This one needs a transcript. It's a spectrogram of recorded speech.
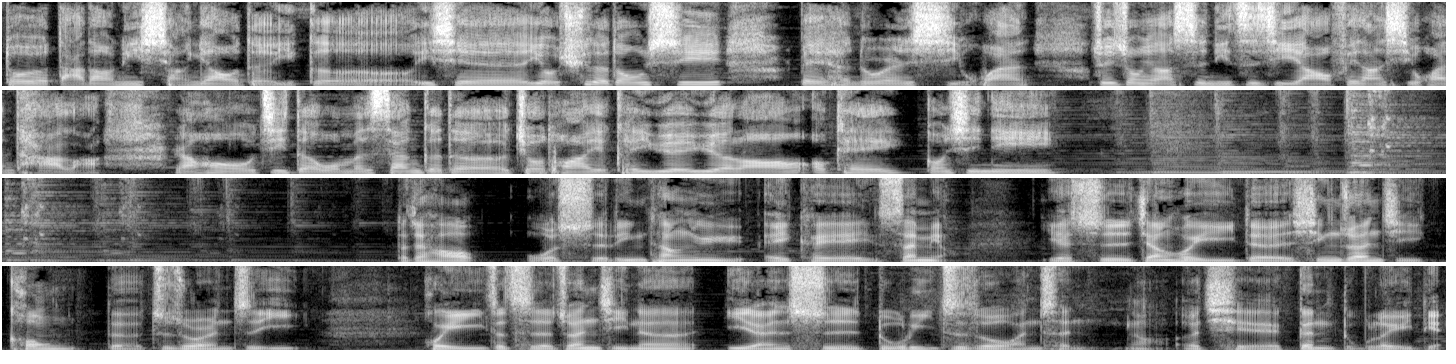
都有达到你想要的一个一些有趣的东西，被很多人喜欢。最重要是你自己要非常喜欢它啦。然后记得我们三个的酒托也可以约约喽。OK，恭喜你！大家好，我是林唐玉，AKA 三秒。也是江慧仪的新专辑《空》的制作人之一。慧仪这次的专辑呢，依然是独立制作完成啊，而且更独了一点，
